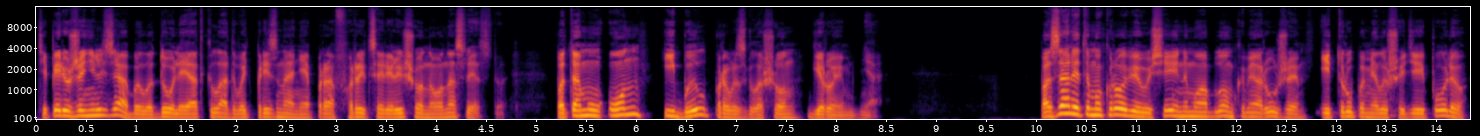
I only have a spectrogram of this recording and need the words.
Теперь уже нельзя было долей откладывать признание прав рыцаря, лишенного наследства. Потому он и был провозглашен героем дня. По залитому кровью, усеянному обломками оружия и трупами лошадей полю,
